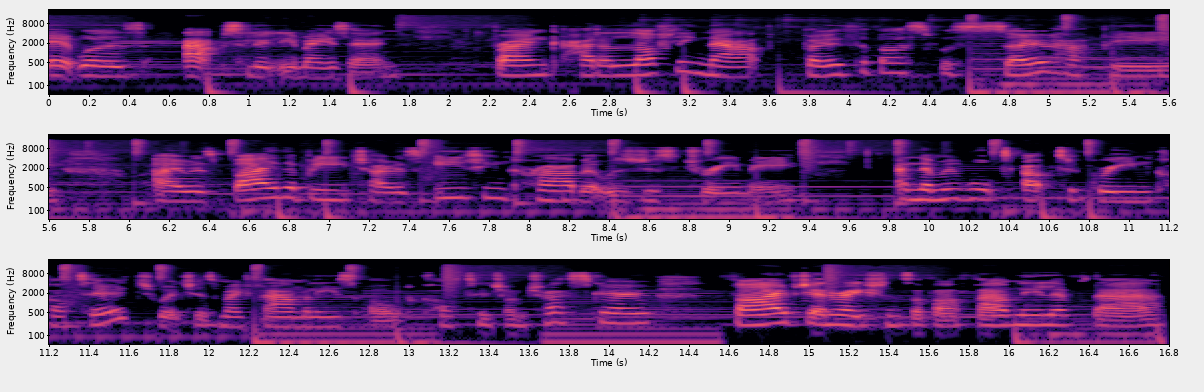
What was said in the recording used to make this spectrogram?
It was absolutely amazing. Frank had a lovely nap. Both of us were so happy. I was by the beach, I was eating crab, it was just dreamy. And then we walked up to Green Cottage, which is my family's old cottage on Tresco. Five generations of our family lived there.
